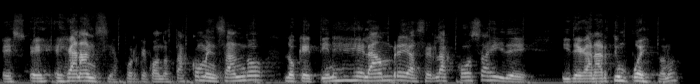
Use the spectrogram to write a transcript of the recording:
es, es, ganancia, porque cuando estás comenzando, lo que tienes es el hambre de hacer las cosas y de, y de ganarte un puesto, ¿no?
